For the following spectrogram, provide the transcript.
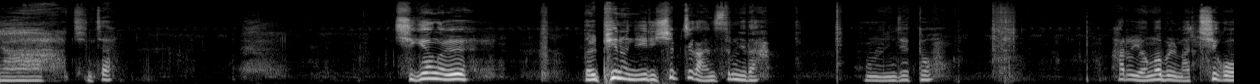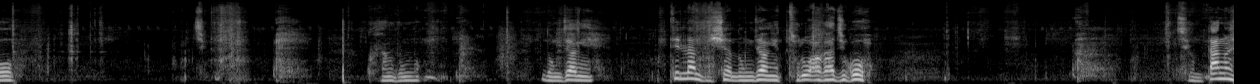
야, 진짜 지경을 넓히는 일이 쉽지가 않습니다. 오늘 이제 또 하루 영업을 마치고 농, 농장에 틸란드시아 농장에 들어와 가지고 지금 땅을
